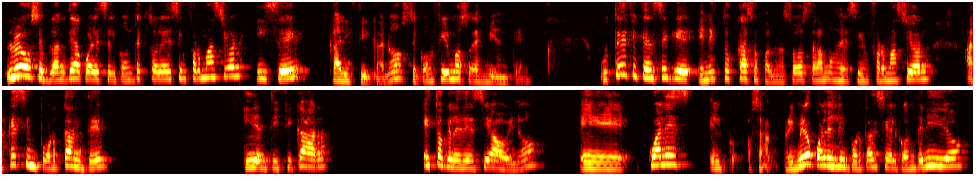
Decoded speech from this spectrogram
Luego se plantea cuál es el contexto de la desinformación y se califica, ¿no? Se confirma o se desmiente. Ustedes fíjense que en estos casos, cuando nosotros hablamos de desinformación, acá es importante identificar esto que les decía hoy, ¿no? Eh, ¿Cuál es el, primero cuál es la importancia del contenido,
